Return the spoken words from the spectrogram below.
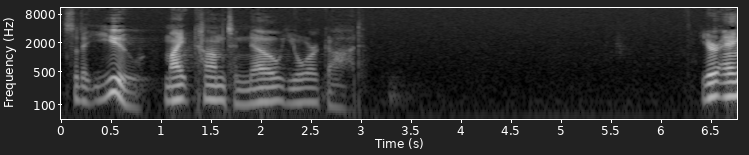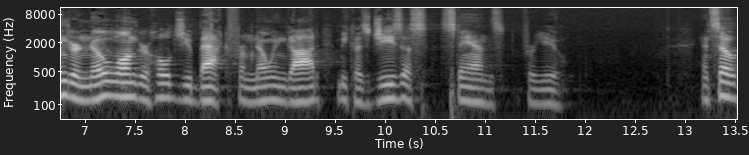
so that you might come to know your God. Your anger no longer holds you back from knowing God because Jesus stands for you. And so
